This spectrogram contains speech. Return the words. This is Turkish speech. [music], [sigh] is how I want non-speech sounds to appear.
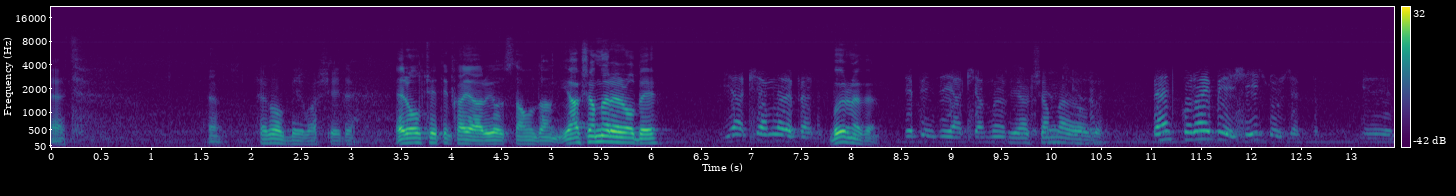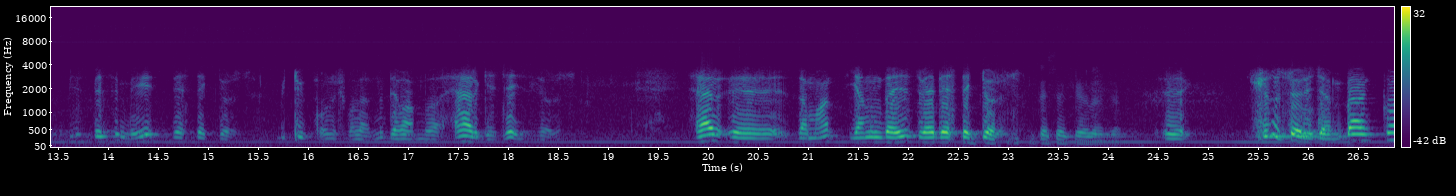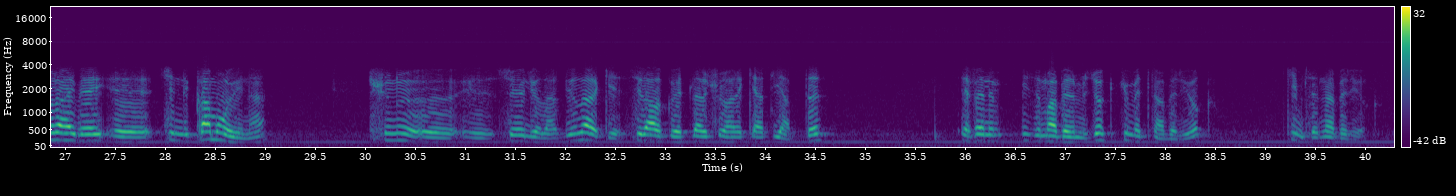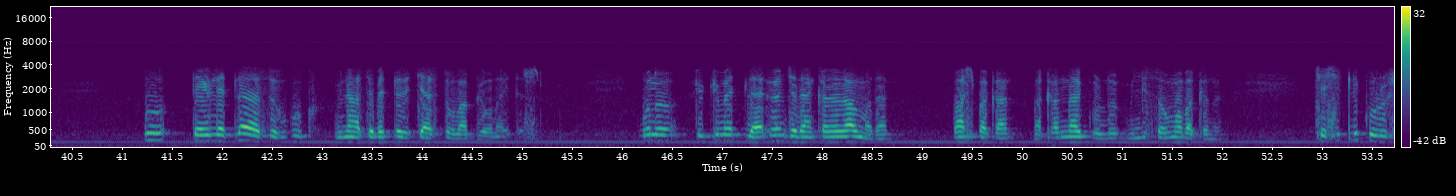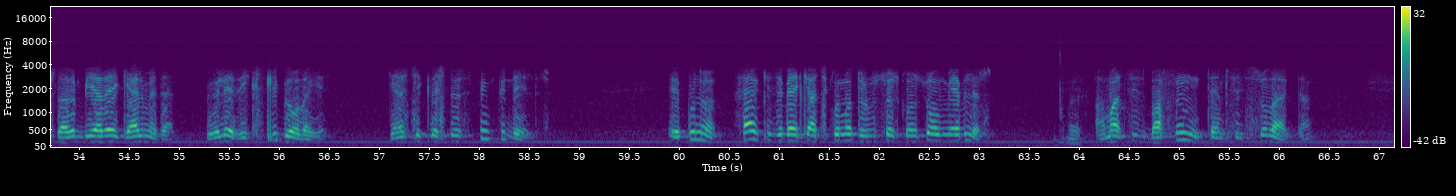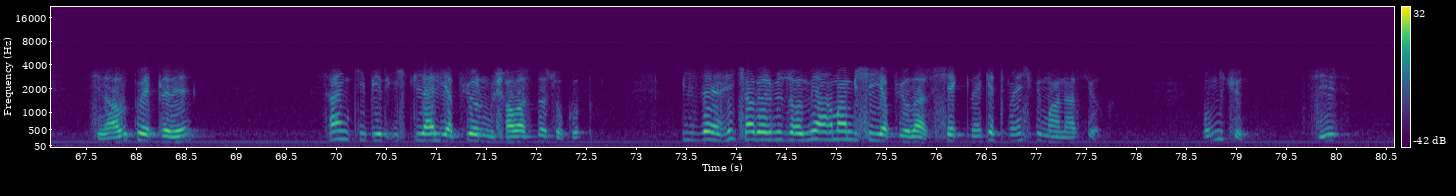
Evet. Evet. Erol Bey var şeyde. Erol Çetinkaya arıyor İstanbul'dan. İyi akşamlar Erol Bey. İyi akşamlar efendim. Buyurun efendim. Hepinize iyi akşamlar. İyi akşamlar Erol Bey. Ben Koray Bey'e şeyi soracaktım. Ee, biz Besim Bey'i destekliyoruz. Bütün konuşmalarını devamlı her gece izliyoruz. Her e, zaman yanındayız ve destekliyoruz. Teşekkür ederim. Ee, şunu söyleyeceğim. Ben Koray Bey e, şimdi kamuoyuna şunu e, e, söylüyorlar. Diyorlar ki silahlı kuvvetler şu harekatı yaptı. Efendim bizim haberimiz yok. Hükümetin haberi yok. Kimsenin haberi yok. Bu devletler arası hukuk münasebetleri içerisinde olan bir olaydır. Bunu hükümetle önceden karar almadan Başbakan, Bakanlar Kurulu, Milli Savunma Bakanı çeşitli kuruluşların bir araya gelmeden böyle riskli bir olayı gerçekleştirmesi mümkün değildir. E bunu herkese belki açıklama durumu söz konusu olmayabilir. Evet. Ama siz basın temsilcisi olaraktan silahlı kuvvetleri sanki bir ihtilal yapıyormuş havasına sokup bizde hiç haberimiz olmuyor aman bir şey yapıyorlar şekline getirme hiçbir manası yok. Onun için siz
